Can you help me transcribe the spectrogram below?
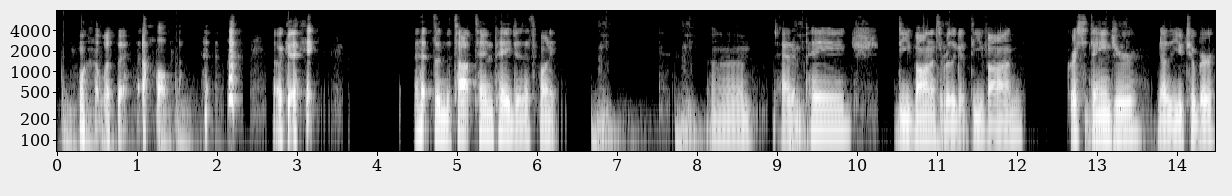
what the hell? okay. That's in the top 10 pages. That's funny. Um, Adam Page, Devon. That's a really good Devon. Chris Danger, another YouTuber.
